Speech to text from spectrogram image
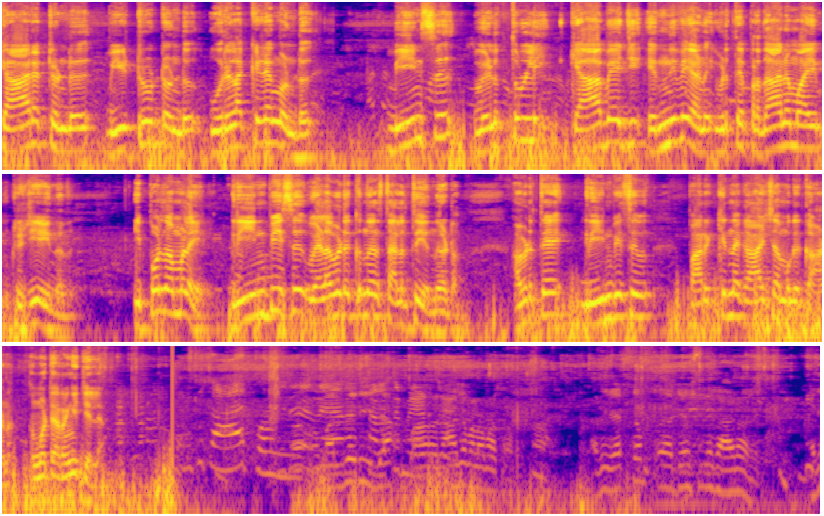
ക്യാരറ്റ് ഉണ്ട് ബീട്രൂട്ട് ഉണ്ട് ഉരുളക്കിഴങ്ങുണ്ട് ബീൻസ് വെളുത്തുള്ളി ക്യാബേജ് എന്നിവയാണ് ഇവിടുത്തെ പ്രധാനമായും കൃഷി ചെയ്യുന്നത്. ഇപ്പോൾ നമ്മളെ ഗ്രീൻ പീസ് വിളവെടുക്കുന്ന ഒരു സ്ഥലത്ത് ചെന്ന് കേട്ടോ. അവിടുത്തെ ഗ്രീൻ പീസ് പറിക്കുന്ന കാഴ്ച നമുക്ക് കാണാം. അങ്ങോട്ട് ഇറങ്ങിച്ചില്ല മരുന്നടിയില്ല രാജവളമാത്രം അത് ഏറ്റവും ടേസ്റ്റുള്ള സാധനമാണ് അത്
